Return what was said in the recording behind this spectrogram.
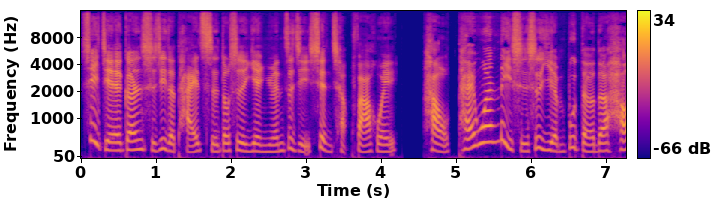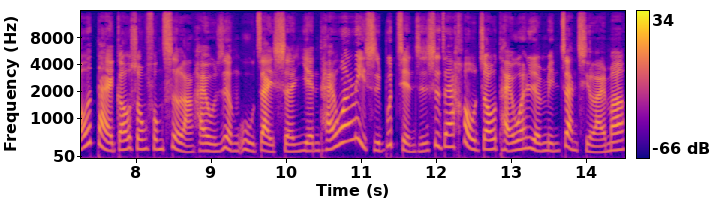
细节跟实际的台词都是演员自己现场发挥。好，台湾历史是演不得的，好歹高松丰次郎还有任务在身，演台湾历史不简直是在号召台湾人民站起来吗？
